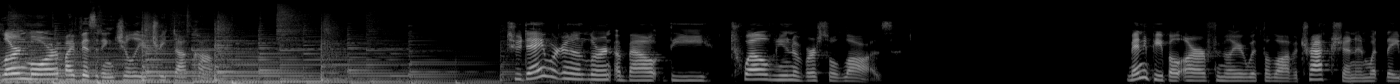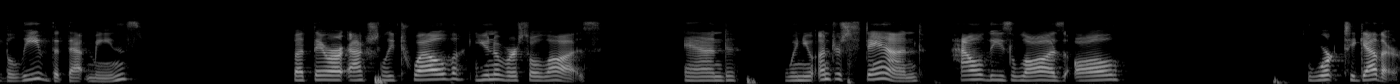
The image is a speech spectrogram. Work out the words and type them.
Learn more by visiting juliatreat.com. Today we're going to learn about the 12 universal laws. Many people are familiar with the law of attraction and what they believe that that means but there are actually 12 universal laws. And when you understand how these laws all work together,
